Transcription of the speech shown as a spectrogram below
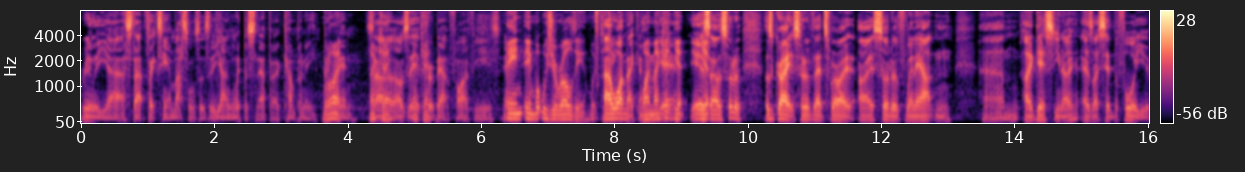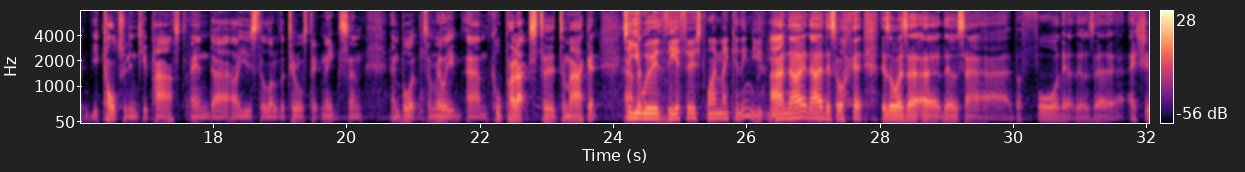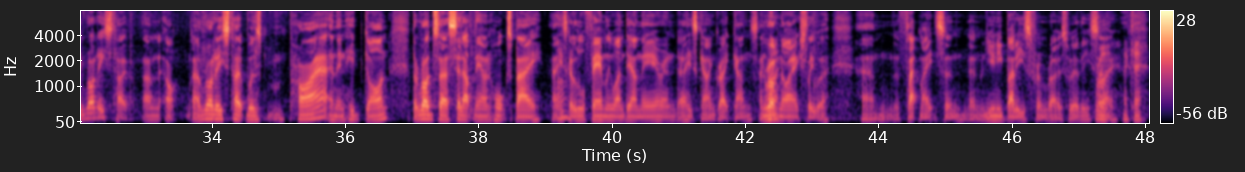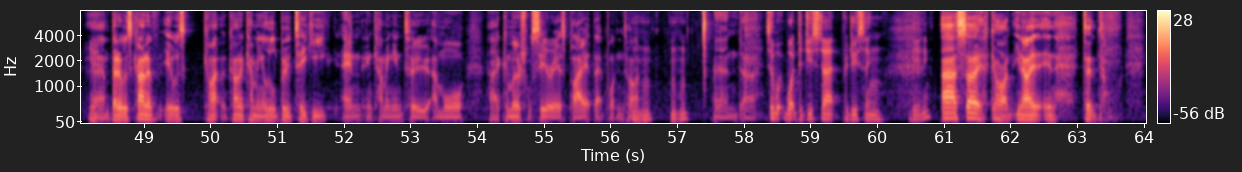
really uh, start flexing our muscles as a young whippersnapper company back Right. then. So Okay. I was there Okay. for about five years. Yeah. And and what was your role there? What did Uh, you- winemaker. Winemaker. Yeah. Yep. Yeah. Yep. So I was sort of, it was great. Sort of, that's where I, I sort of went out and, um, I guess you know, as I said before, you you cultured into your past, and uh, I used a lot of the Tyrrell's techniques and and bought some really um, cool products to to market. so Uh, you were their first winemaker then? You, you uh, no, no. There's always, there's always a, a there was uh before there, there was a, actually Rod Easthope. Um, oh, uh, Rod Easthope was prior, and then he'd gone. But Rod's uh, set up now in Hawke's Bay. Uh, He's got a little family one down there, and uh, he's going great guns. And Rod Right. and I actually were um, flatmates and, and uni buddies from Roseworthy. So, Right. Okay. Yeah. um, but it was kind of it was ki- kind of coming a little boutiquey and and coming into a more uh, commercial, serious play at that point in time. Mm-hmm. And uh, so what, what did you start producing there then? uh, so, God, you know, in, to,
